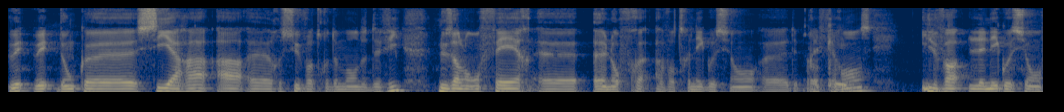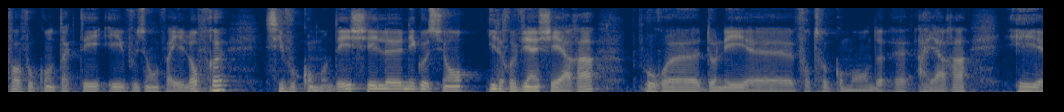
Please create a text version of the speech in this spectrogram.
Oui, oui. Donc, euh, si Yara a euh, reçu votre demande de vie, nous allons faire euh, une offre à votre négociant de préférence. Il va, le négociant va vous contacter et vous envoyer l'offre. Si vous commandez chez le négociant, il revient chez Yara pour donner votre commande à Yara. Et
